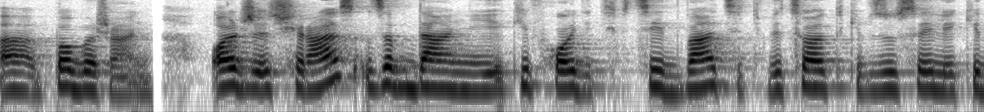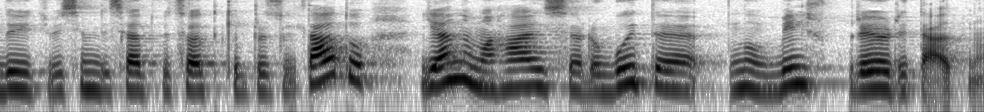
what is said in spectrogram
е, побажань. Отже, ще раз, завдання, які входять в ці 20% зусиль, які дають 80% результату, я намагаюся робити ну, більш пріоритетно.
